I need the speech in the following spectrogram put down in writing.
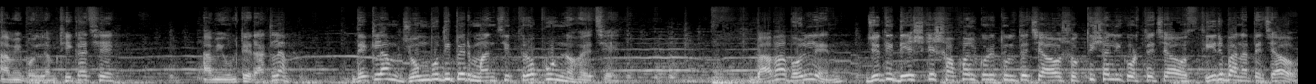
আমি বললাম, ঠিক আছে। আমি উল্টে রাখলাম। দেখলাম জম্বুদ্বীপের মানচিত্র পূর্ণ হয়েছে। বাবা বললেন, যদি দেশকে সফল করে তুলতে চাও, শক্তিশালী করতে চাও, স্থির বানাতে চাও,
